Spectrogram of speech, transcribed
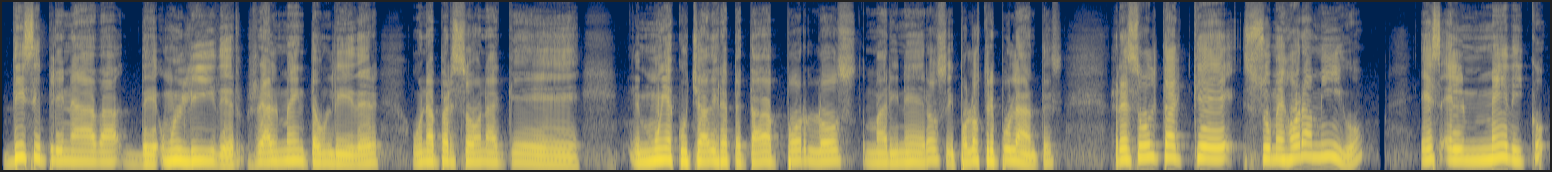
disciplinada, de un líder, realmente un líder, una persona que es muy escuchada y respetada por los marineros y por los tripulantes, resulta que su mejor amigo es el médico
